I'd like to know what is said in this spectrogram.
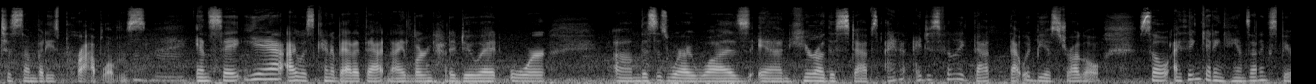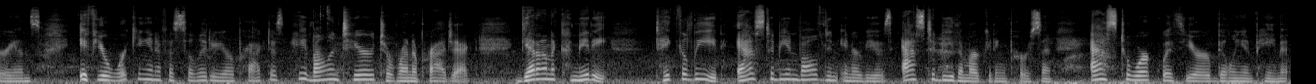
to somebody's problems and say, yeah, I was kind of bad at that and I learned how to do it, or um, this is where I was and here are the steps. I, I just feel like that that would be a struggle. So I think getting hands-on experience. If you're working in a facility or a practice, hey, volunteer to run a project, get on a committee take the lead, ask to be involved in interviews, ask to be the marketing person, ask to work with your billing and payment.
